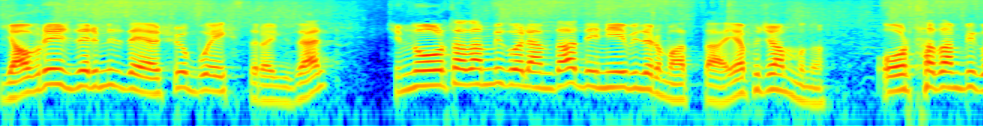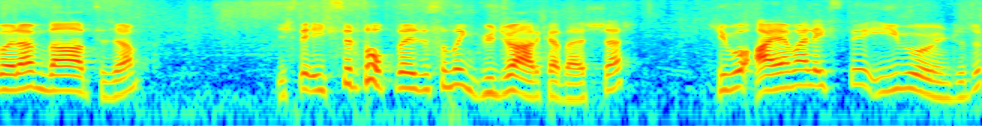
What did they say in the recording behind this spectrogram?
Yavru ejderimiz de yaşıyor. Bu ekstra güzel. Şimdi ortadan bir golem daha deneyebilirim hatta. Yapacağım bunu. Ortadan bir golem daha atacağım. İşte iksir toplayıcısının gücü arkadaşlar. Ki bu IM Alex de iyi bir oyuncudur.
